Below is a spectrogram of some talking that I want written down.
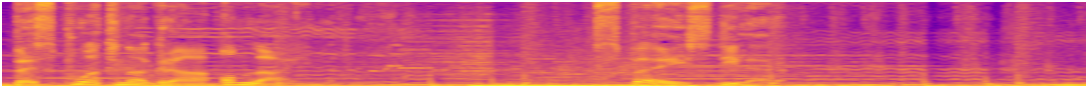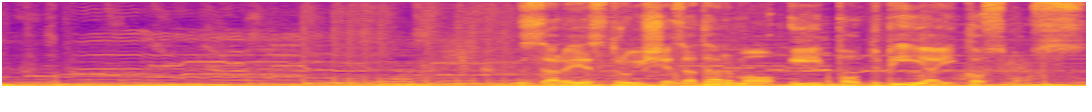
Bezpłatna gra online. Space Dealer. Zarejestruj się za darmo i podbijaj kosmos.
